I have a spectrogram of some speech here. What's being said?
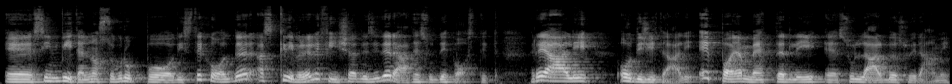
eh, si invita il nostro gruppo di stakeholder a scrivere le fiche desiderate su dei post-it reali o digitali e poi a metterli eh, sull'albero sui rami.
